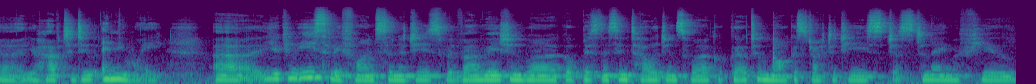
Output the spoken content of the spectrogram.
uh, you have to do anyway. Uh, you can easily find synergies with valuation work or business intelligence work or go to market strategies, just to name a few.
